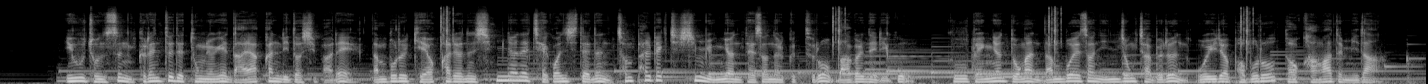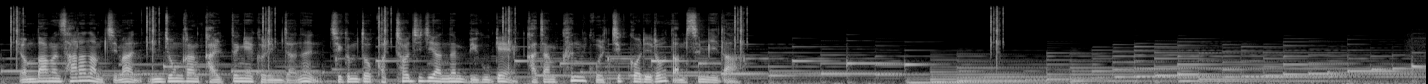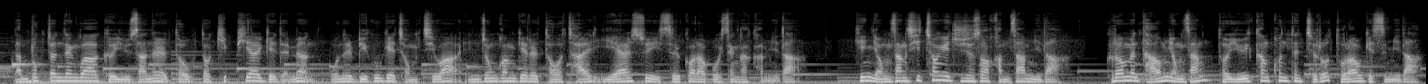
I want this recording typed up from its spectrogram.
이후 존슨 그랜트 대통령의 나약한 리더십 아래 남부를 개혁하려는 10년의 재건 시대는 1876년 대선을 끝으로 막을 내리고 그 후 100년 동안 남부에선 인종차별은 오히려 법으로 더 강화됩니다. 연방은 살아남지만 인종 간 갈등의 그림자는 지금도 거쳐지지 않는 미국의 가장 큰 골칫거리로 남습니다. 남북전쟁과 그 유산을 더욱더 깊이 알게 되면 오늘 미국의 정치와 인종관계를 더 잘 이해할 수 있을 거라고 생각합니다. 긴 영상 시청해주셔서 감사합니다. 그러면 다음 영상 더 유익한 콘텐츠로 돌아오겠습니다.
